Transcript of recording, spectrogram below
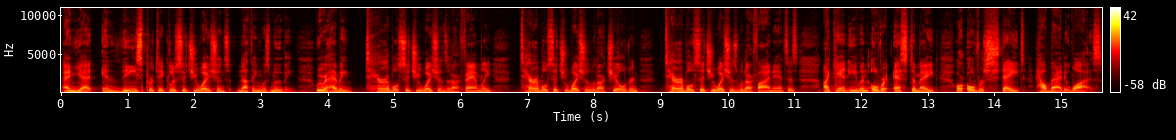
And yet in these particular situations, nothing was moving. We were having terrible situations in our family, terrible situations with our children, terrible situations with our finances. I can't even overestimate or overstate how bad it was.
